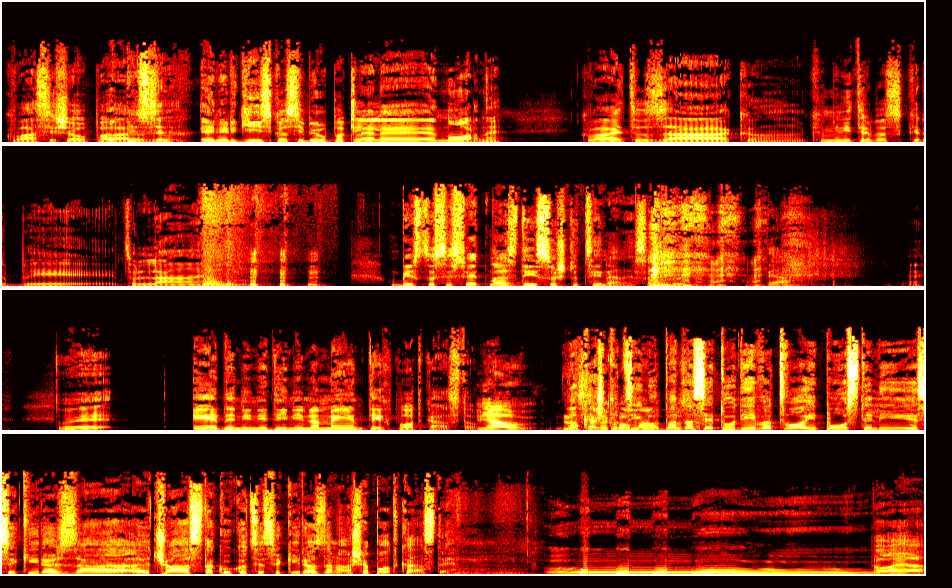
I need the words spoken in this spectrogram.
Kva si šel, pa V bistvu. z, energijsko si bil pa klele norne. Kva je to zakon, kam mi ni treba skrbeti, to laj. V bistvu si svet malo zdi suštucina. ne, samo to. Ja. Eh, To je eden in edini namen teh podkastov. Ja, Lukaš, poceni pa, da se tudi v tvoji posteli sekiraš za eh, čas, tako kot se sekiraš za naše podkaste. To ja.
